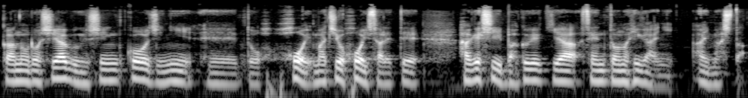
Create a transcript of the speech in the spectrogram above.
日のロシア軍侵攻時に、えー、と包囲町を包囲されて激しい爆撃や戦闘の被害に遭いました。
